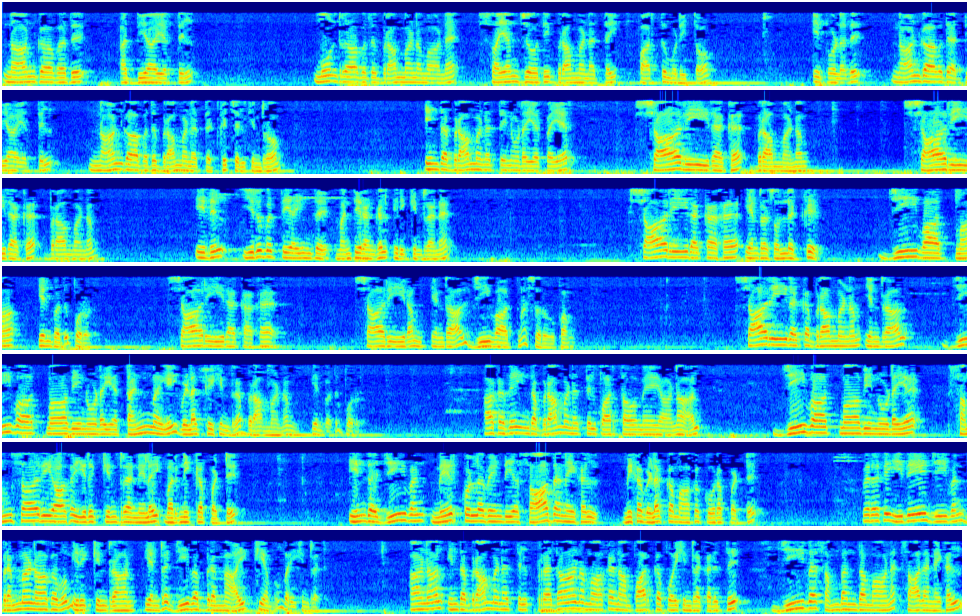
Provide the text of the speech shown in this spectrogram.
நான்காவது அத்தியாயத்தில் மூன்றாவது பிராமணமான ஸ்வயஞ்சோதி பிராமணத்தை பார்த்து முடித்தோம். இப்பொழுது நான்காவது அத்தியாயத்தில் நான்காவது பிராமணத்திற்கு செல்கின்றோம். இந்த பிராமணத்தினுடைய பெயர் ஷாரீரக பிராமணம். ஷாரீரக பிராமணம். இதில் இருபத்தி ஐந்து மந்திரங்கள் இருக்கின்றன. ஷாரீரக என்ற சொல்லுக்கு ஜீவாத்மா என்பது பொருள். ஷாரீரக ஷாரீரம் என்றால் ஜீவாத்ம ஸ்வரூபம் ஷாரீரக பிராமணம் என்றால் ஜீவாத்மாவினுடைய தன்மையை விளக்குகின்ற பிராமணம் என்பது பொருள். ஆகவே இந்த பிராமணத்தில் பார்த்தோமேயானால் ஜீவாத்மாவினுடைய சம்சாரியாக இருக்கின்ற நிலை வர்ணிக்கப்பட்டு இந்த ஜீவன் மேற்கொள்ள வேண்டிய சாதனைகள் மிக விளக்கமாக கூறப்பட்டு பிறகு இதே ஜீவன் பிரம்மனாகவும் இருக்கின்றான் என்ற ஜீவ பிரம்ம ஐக்கியமும் வருகின்றது. ஆனால் இந்த பிராமணத்தில் பிரதானமாக நாம் பார்க்க போகின்ற கருத்து ஜீவ சம்பந்தமான சாதனைகள்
